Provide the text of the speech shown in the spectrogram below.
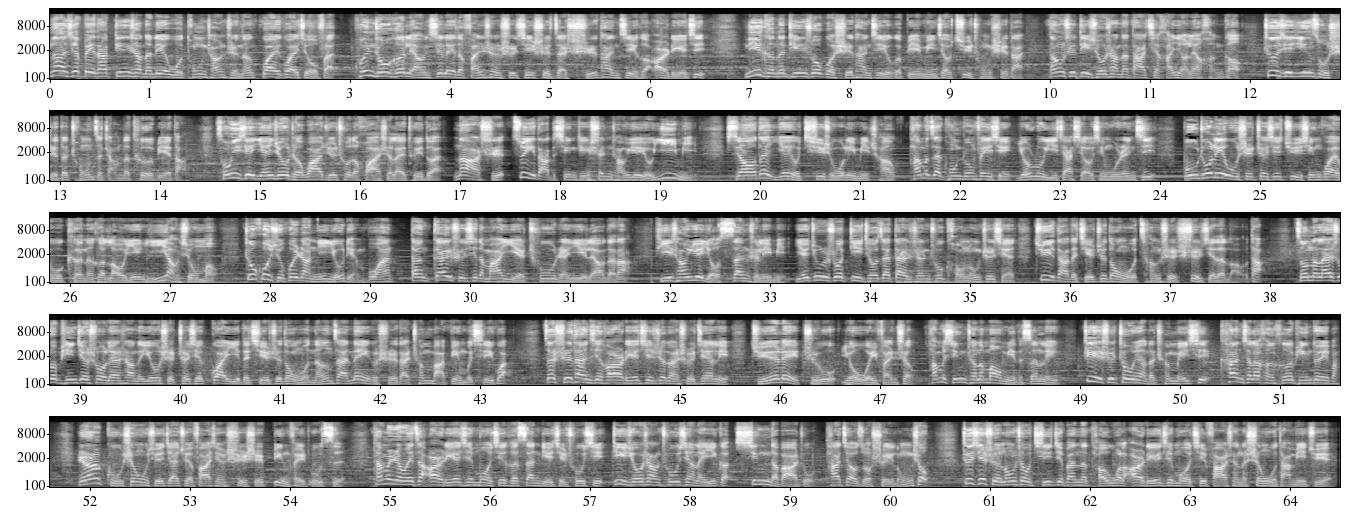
那些被它盯上的猎物通常只能乖乖就范。昆虫和两栖类的繁盛时期是在石炭纪和二叠纪。你可能听说过石炭纪有个别名叫巨虫时代，当时地球上的大气含氧量很高，这些因素使得虫子长得特别大。从一些研究者挖掘出的化石来推断，那时最大的蜻蜓身长约有一米，小的也有七十五厘米长。它们在空中飞行，犹如一架小型无人机。捕捉猎物时，这些巨型怪物可能和老鹰一样凶猛，这或许会让你有点不安。但该时期的蚂蚁也出人意料的大，体长约有三十厘米。也就是说，地球在诞生出恐龙之前，巨大的节肢动物曾是世界的老大。总的来说，凭借数量上的优势，这些怪异的节肢动物能在那个时代称霸并不奇怪。在石炭纪和二叠纪这段时间里，蕨类植物尤为繁盛，它们形成了茂密的森林，这也是重要的成煤器。看起来很和平，对吧？然而，古生物学家却发现事实并非如此。他们认为，在二叠纪末期和三叠纪初期，地球上出现了一个新的霸主，它叫做水龙兽。这些水龙兽奇迹般的逃过了二叠纪末期发生的生物大灭绝。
